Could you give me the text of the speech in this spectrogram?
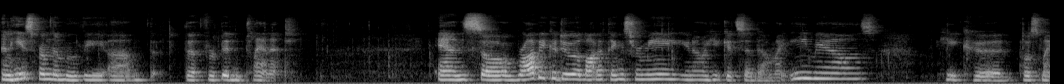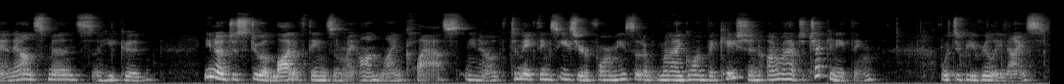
And he's from the movie um, the, the Forbidden Planet. And so Robby could do a lot of things for me. You know, he could send out my emails. He could post my announcements. He could, you know, just do a lot of things in my online class, you know, to make things easier for me so that when I go on vacation, I don't have to check anything, which would be really nice.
